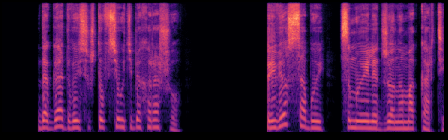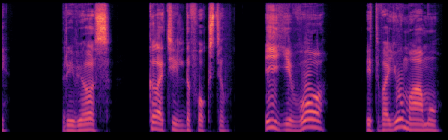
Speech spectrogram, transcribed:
— «догадываюсь, что все у тебя хорошо. Привез с собой Самуэля Джона Маккарти?» «Привез, Клотильда Фокстил. И его, и твою маму».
